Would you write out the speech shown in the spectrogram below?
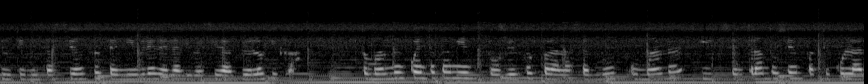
y utilización sostenible de la diversidad biológica, tomando en cuenta también los riesgos para la salud humana y centrándose en particular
